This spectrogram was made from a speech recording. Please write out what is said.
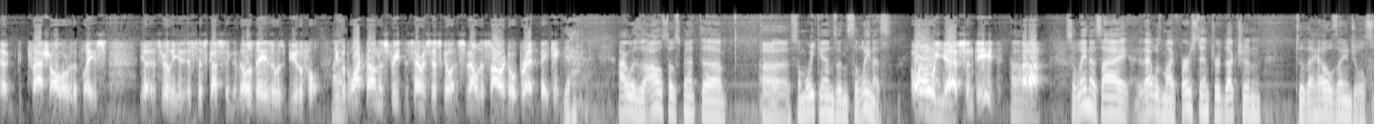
uh, trash all over the place. Yeah, it's really it's disgusting. In those days, it was beautiful. You could walk down the street in San Francisco and smell the sourdough bread baking. Yeah, I was I also spent uh, uh, some weekends in Salinas. Oh yes, indeed. Uh, Salinas, I that was my first introduction to the Hell's Angels.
